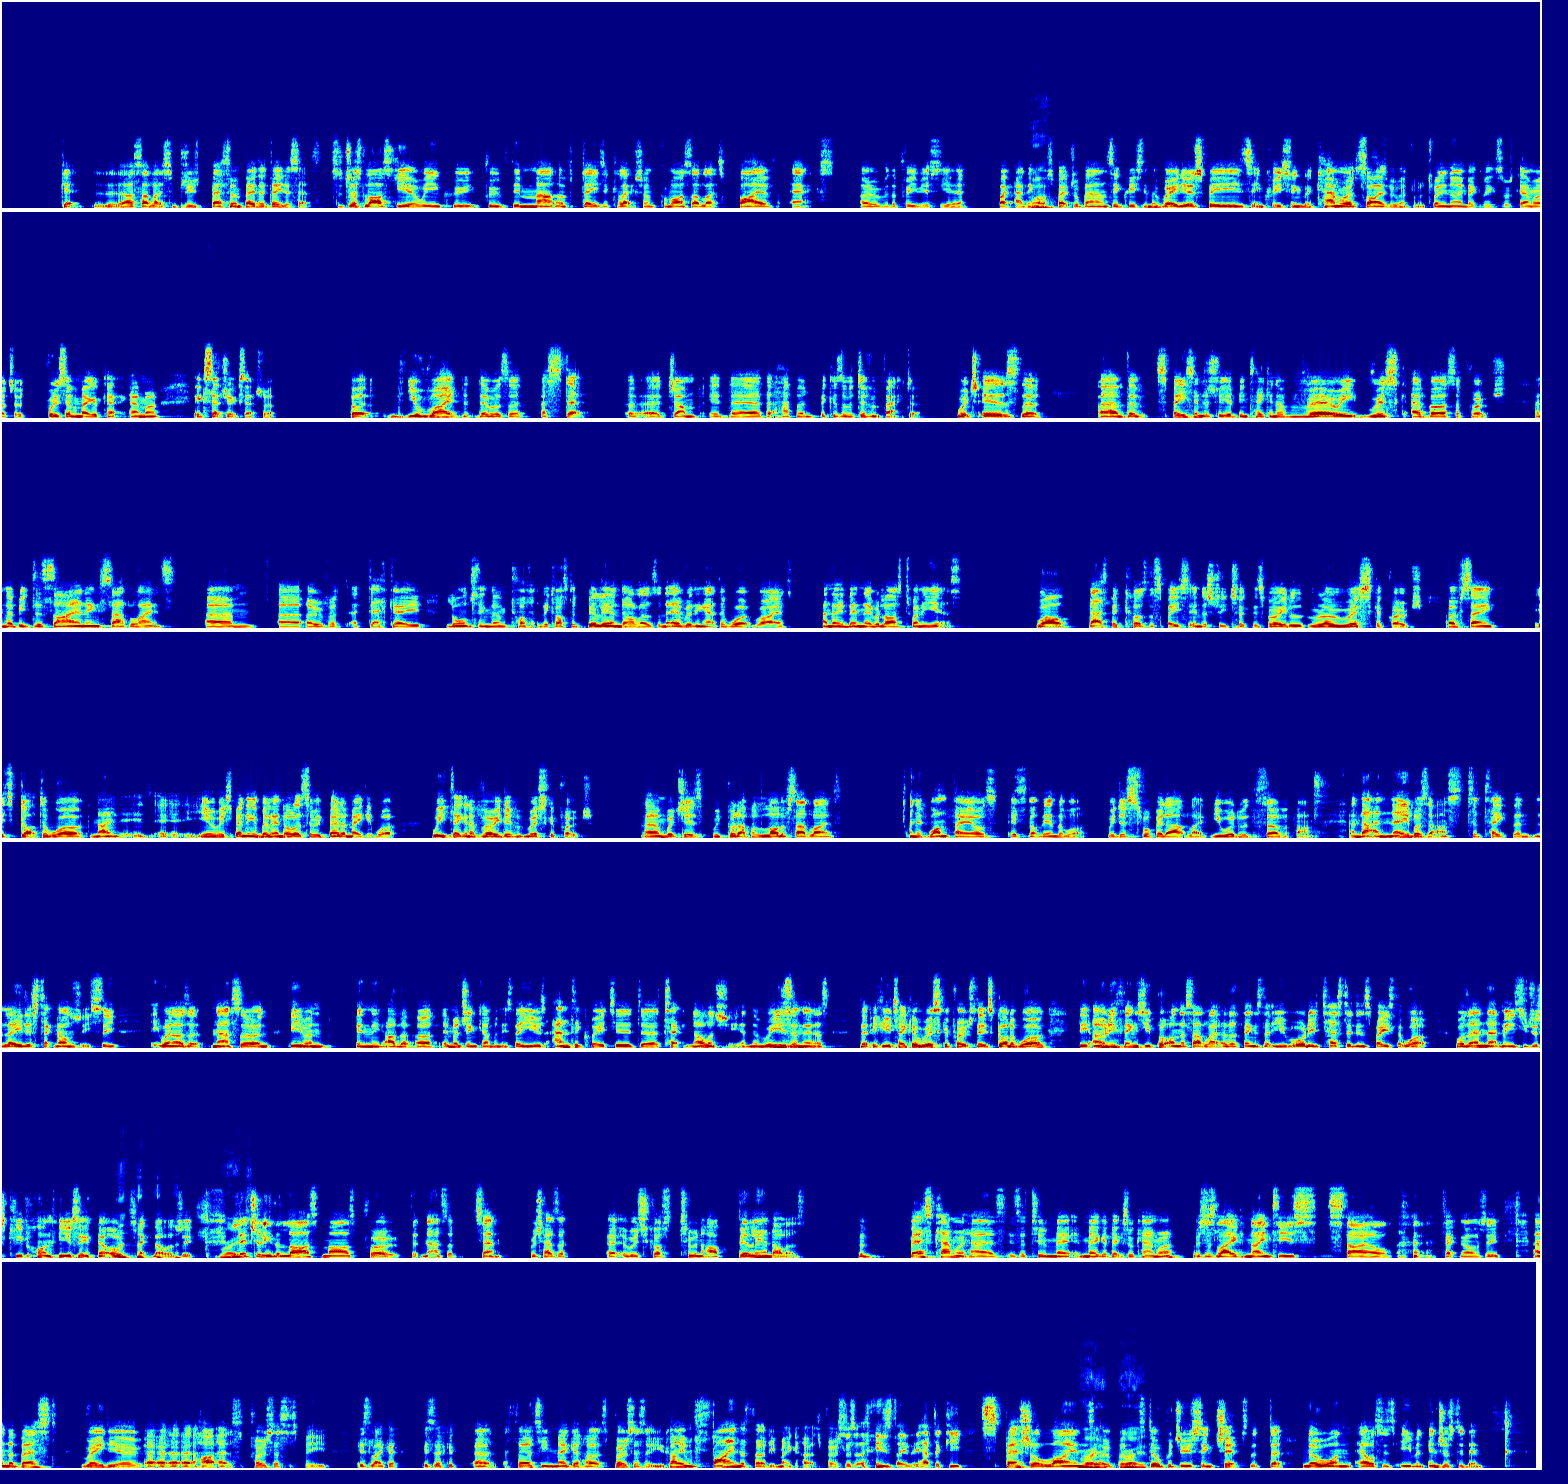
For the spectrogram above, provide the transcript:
get our satellites to produce better and better data sets. So just last year, we improved the amount of data collection from our satellites 5x over the previous year by adding wow. more spectral bands, increasing the radio speeds, increasing the camera size. We went from a 29 megapixel camera to a 47 megapixel camera, et cetera, et cetera. But you're right that there was a, a step a jump in there that happened because of a different factor, which is that uh, the space industry had been taking a very risk averse approach, and they'd be designing satellites um, uh, over a decade, launching them. Cost, they cost a billion dollars, and everything had to work right, and they, then they would last 20 years. Well, that's because the space industry took this very low risk approach of saying it's got to work. Nine, it, it, you know, we're spending a billion dollars, so we better make it work. We've taken a very different risk approach, um, which is we put up a lot of satellites, and if one fails, it's not the end of the world. We just swap it out like you would with a server farm, and that enables us to take the latest technology. See, when I was at NASA and even in the other Earth imaging companies, they use antiquated uh, technology. And the reason is that if you take a risk approach that it's got to work, the only things you put on the satellite are the things that you've already tested in space that work. Well, then that means you just keep on using the old technology. right. Literally, the last Mars probe that NASA sent, which has a uh, which cost two and a half billion dollars, the best camera has is a two me- megapixel camera, which is like 90s style technology, and the best radio uh, uh, uh, uh processor speed is like a is like a, a 30 megahertz processor. You can't even find a 30 megahertz processor these days. They have to keep special lines right, open, right. still producing chips that, that no one else is even interested in.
